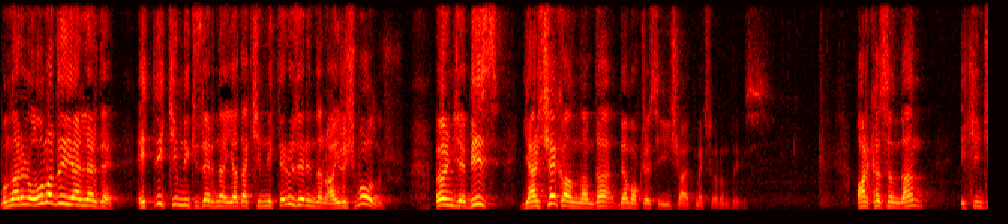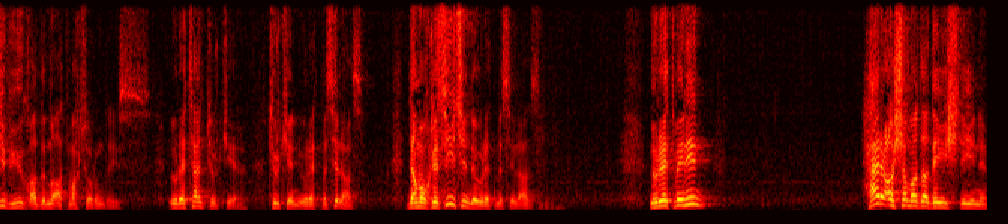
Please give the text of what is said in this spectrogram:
Bunların olmadığı yerlerde etnik kimlik üzerinden ya da kimlikler üzerinden ayrışma olur. Önce biz gerçek anlamda demokrasiyi inşa etmek zorundayız. Arkasından ikinci büyük adımı atmak zorundayız. Üreten Türkiye. Türkiye'nin üretmesi lazım. Demokrasi için de üretmesi lazım. Üretmenin her aşamada değiştiğini,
